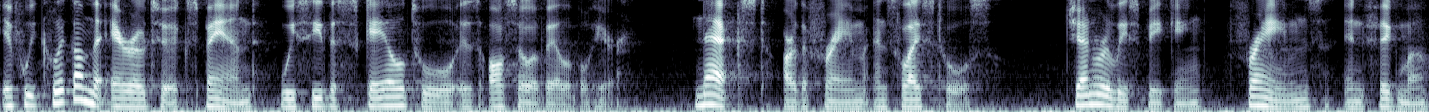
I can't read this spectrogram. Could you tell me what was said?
If we click on the arrow to expand, we see the Scale tool is also available here. Next are the Frame and Slice tools. Generally speaking, frames in Figma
